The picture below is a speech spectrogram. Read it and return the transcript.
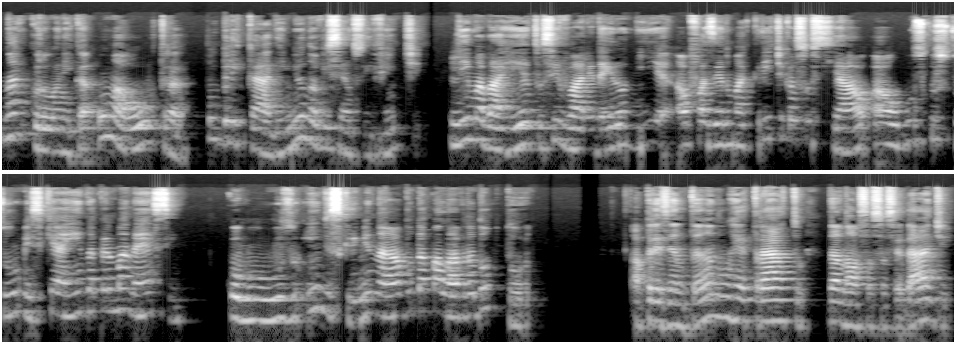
Na crônica Uma Outra, publicada em 1920, Lima Barreto se vale da ironia ao fazer uma crítica social a alguns costumes que ainda permanecem como o uso indiscriminado da palavra doutor. Apresentando um retrato da nossa sociedade,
